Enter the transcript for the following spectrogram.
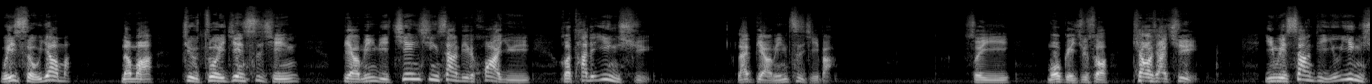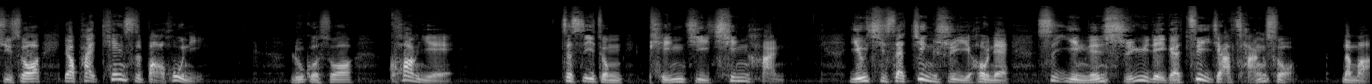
为首要吗？那么就做一件事情，表明你坚信上帝的话语和他的应许，来表明自己吧。所以魔鬼就说跳下去，因为上帝又应许说要派天使保护你。如果说旷野，这是一种贫瘠清寒。尤其是在进食以后呢，是引人食欲的一个最佳场所。那么，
